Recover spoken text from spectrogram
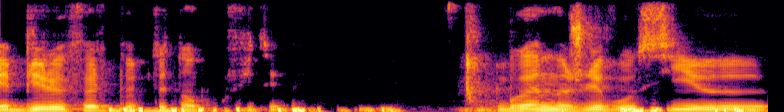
et Bielefeld peut peut-être en profiter. Brême, je les vois aussi. Euh...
